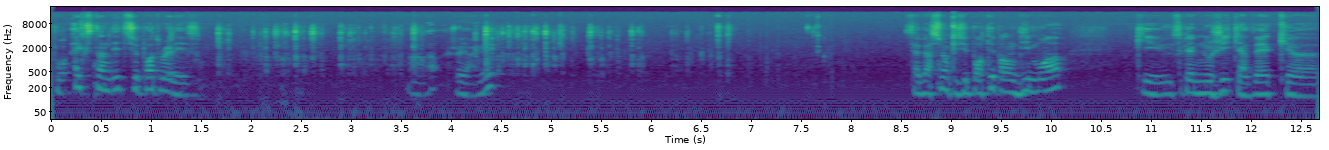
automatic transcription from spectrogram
pour Extended Support Release. Voilà, je vais y arriver. C'est la version qui est supportée pendant 10 mois, qui est, quand même logique avec euh,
